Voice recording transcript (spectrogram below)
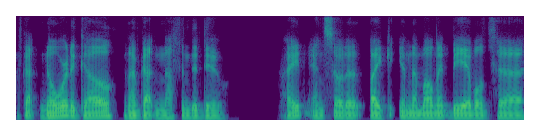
I've got nowhere to go and I've got nothing to do. Right. And so to like in the moment be able to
